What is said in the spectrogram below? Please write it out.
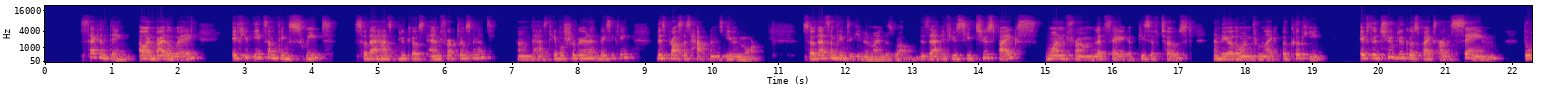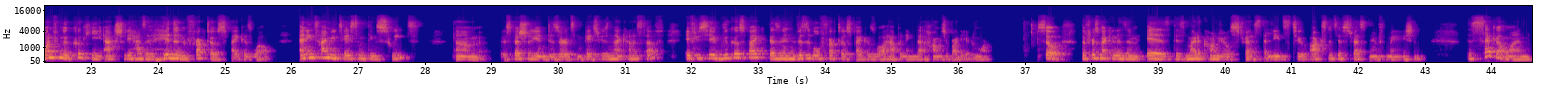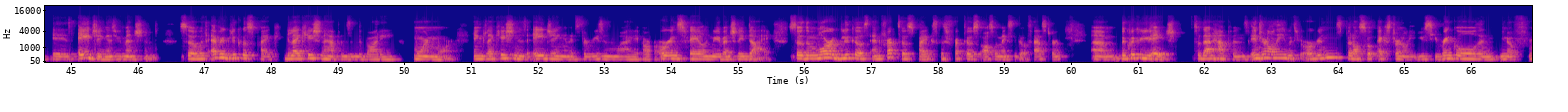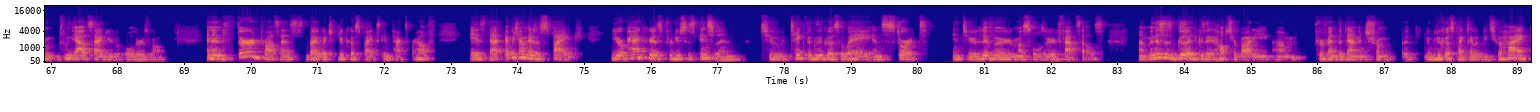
Second thing, oh, and by the way, if you eat something sweet, so that has glucose and fructose in it, um, that has table sugar in it, basically, this process happens even more. So that's something to keep in mind as well, is that if you see two spikes, one from, let's say, a piece of toast and the other one from like a cookie, if the two glucose spikes are the same, the one from the cookie actually has a hidden fructose spike as well. Anytime you taste something sweet, um, especially in desserts and pastries and that kind of stuff, if you see a glucose spike, there's an invisible fructose spike as well happening that harms your body even more. So the first mechanism is this mitochondrial stress that leads to oxidative stress and inflammation. The second one is aging, as you mentioned. So with every glucose spike, glycation happens in the body more and more. And glycation is aging, and it's the reason why our organs fail and we eventually die. So the more glucose and fructose spikes, because fructose also makes it go faster, um, the quicker you age. So that happens internally with your organs, but also externally. You see wrinkles, and you know from from the outside you look older as well. And then third process by which glucose spikes impact our health is that every time there's a spike, your pancreas produces insulin to take the glucose away and store it into your liver, your muscles, or your fat cells. Um, and this is good because it helps your body um, prevent the damage from a a glucose spike that would be too high,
